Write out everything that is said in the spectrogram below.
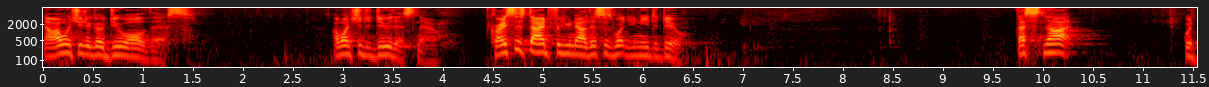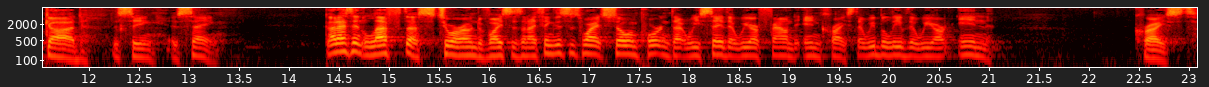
Now I want you to go do all this. I want you to do this now. Christ has died for you now. This is what you need to do. That's not what God is saying, is saying. God hasn't left us to our own devices, and I think this is why it's so important that we say that we are found in Christ, that we believe that we are in Christ.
